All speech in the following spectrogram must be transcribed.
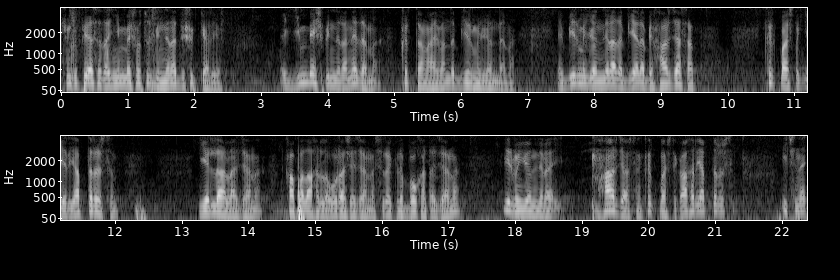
Çünkü piyasadan 25-30 bin lira düşük geliyor. E 25 bin lira ne deme? 40 tane hayvanda 1 milyon deme. E 1 milyon lira da bir yere bir harcasan 40 başlık yeri yaptırırsın. Yerli alacağını, kapalı ahırla uğraşacağını, sürekli bok atacağını 1 milyon lira harcarsın 40 başlık ahır yaptırırsın. İçine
